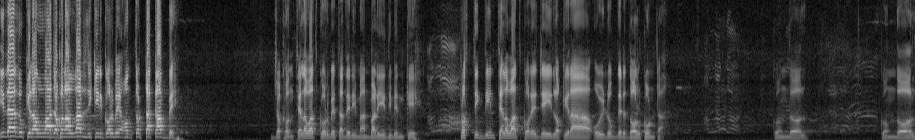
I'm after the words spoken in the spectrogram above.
ইযা যুকিরাল্লাহ, যখন আল্লাহর জিকির করবে, অন্তরটা কাঁপবে। যখন তেলাওয়াত করবে, তাদের ইমান বাড়িয়ে দিবেন কে? প্রত্যেক দিন তেলাওয়াত করে যেই লোকেরা, ওই লোকদের দল কোনটা? কোন দল? কোন দল?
